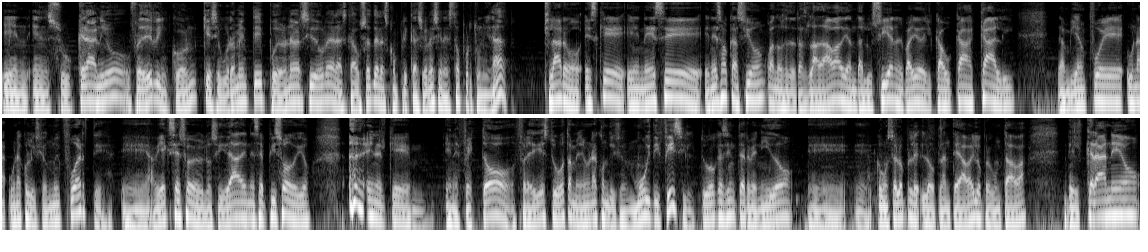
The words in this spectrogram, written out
en, en su cráneo, Freddy Rincón, que seguramente pudieron haber sido una de las causas de las complicaciones en esta oportunidad. Claro, es que en ese en esa ocasión cuando se trasladaba de Andalucía en el Valle del Cauca a Cali, también fue una, una colisión muy fuerte. Eh, había exceso de velocidad en ese episodio en el que en efecto Freddy estuvo también en una condición muy difícil. Tuvo que ser intervenido, eh, eh, como usted lo, lo planteaba y lo preguntaba, del cráneo.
